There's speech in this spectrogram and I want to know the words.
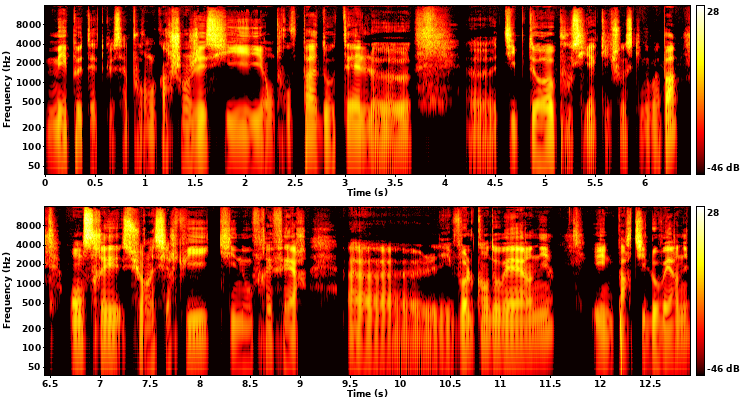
mais peut-être que ça pourrait encore changer si on trouve pas d'hôtel, tip top ou s'il y a quelque chose qui nous va pas. On serait sur un circuit qui nous ferait faire, les volcans d'Auvergne et une partie de l'Auvergne.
